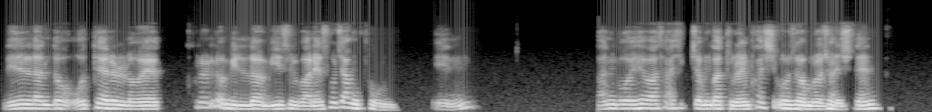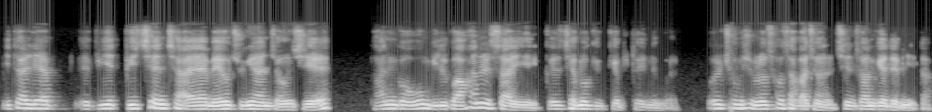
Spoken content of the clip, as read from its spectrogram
네덜란드 오테를로의 크렐러 밀러 미술관의 소장품인 반고의 해와 40점과 드로잉 85점으로 전시된 이탈리아 비, 비첸차의 매우 중요한 전시에 반고우 밀과 하늘 사이 그래서 제목이 이렇게 붙어 있는 거예요. 을 중심으로 서사가 전, 전개됩니다.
